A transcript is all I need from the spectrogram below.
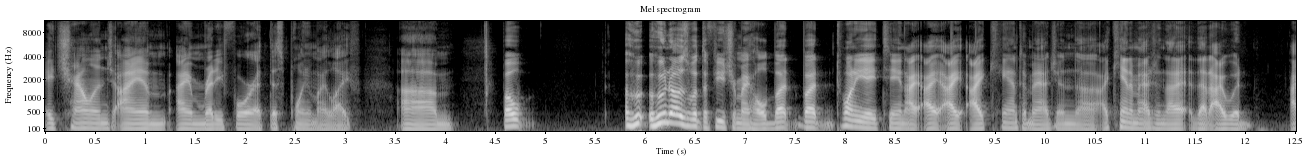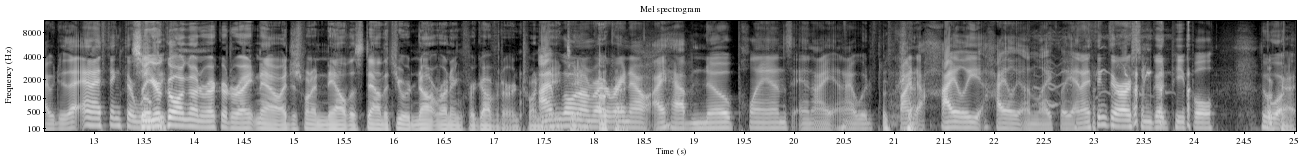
a challenge I am I am ready for at this point in my life. Um, but who, who knows what the future may hold? But but 2018, I I, I, can't imagine uh, I can't imagine that that I would I would do that. And I think there So will you're be, going on record right now. I just want to nail this down that you are not running for governor in 2018. I'm going on record Okay. right now. I have no plans, and I and I would find it highly highly unlikely. And I think there are some good people who are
